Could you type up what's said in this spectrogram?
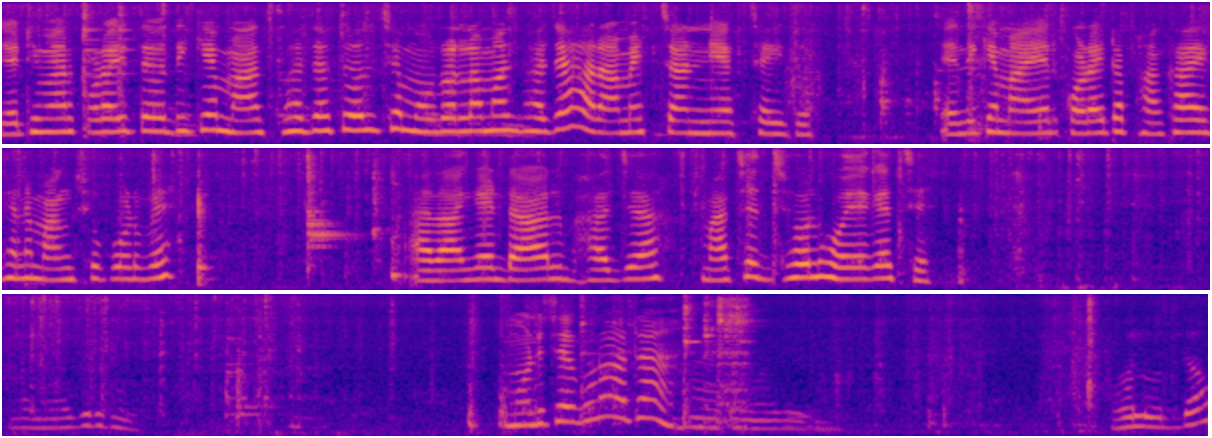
জেঠিমার কড়াইতে ওদিকে মাছ ভাজা চলছে, মৌরলা মাছ ভাজা আর আমের চাটনি এক সাইডে। এদিকে মায়ের কড়াইটা ফাঁকা, এখানে মাংস পড়বে। আর আগে ডাল ভাজা মাছের ঝোল হয়ে গেছে। মরিচের গুঁড়ো এটা হলুদ দাও।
